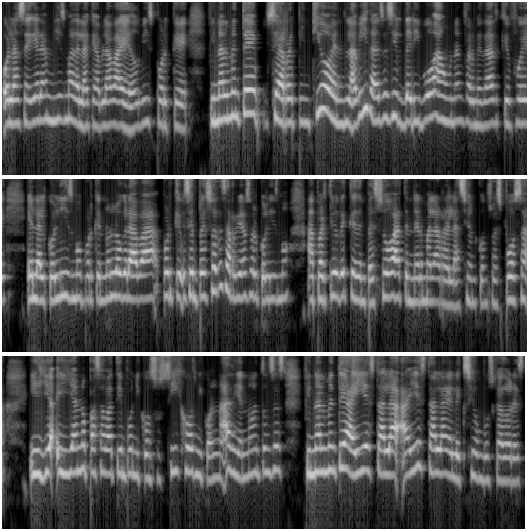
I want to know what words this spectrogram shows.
o la ceguera misma de la que hablaba Elvis porque finalmente se arrepintió en la vida, es decir, derivó a una enfermedad que fue el alcoholismo porque no lograba, porque se empezó a desarrollar su alcoholismo a partir de que empezó a tener mala relación con su esposa y ya, y ya no pasaba tiempo ni con sus hijos ni con nadie, ¿no? Entonces, finalmente ahí está la, ahí está la elección, buscadores.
